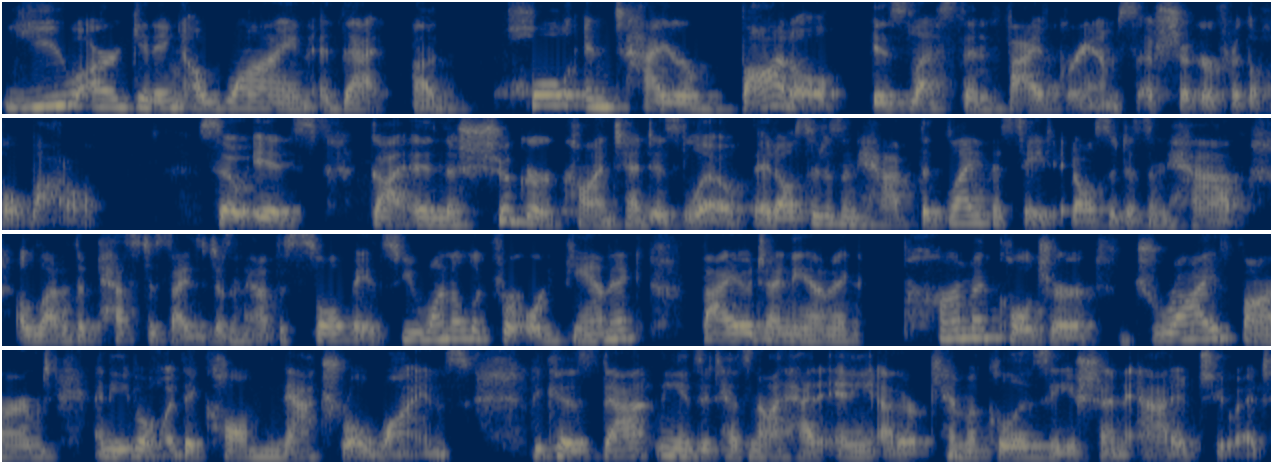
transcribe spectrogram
you are getting a wine that a whole entire bottle is less than five grams of sugar for the whole bottle. So it's got, and the sugar content is low. It also doesn't have the glyphosate. It also doesn't have a lot of the pesticides. It doesn't have the sulfates. So you want to look for organic, biodynamic, permaculture, dry farmed, and even what they call natural wines, because that means it has not had any other chemicalization added to it.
